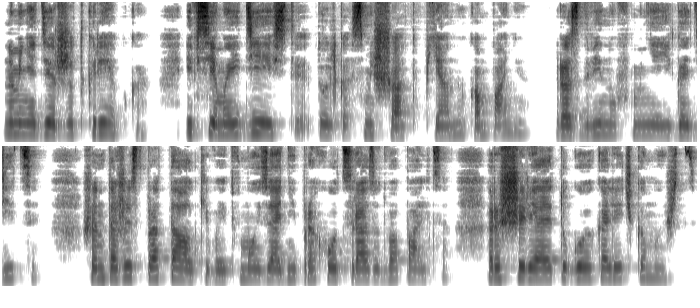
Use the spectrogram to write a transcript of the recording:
но меня держат крепко, и все мои действия только смешат пьяную компанию. Раздвинув мне ягодицы, шантажист проталкивает в мой задний проход сразу два пальца, расширяя тугое колечко мышц.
